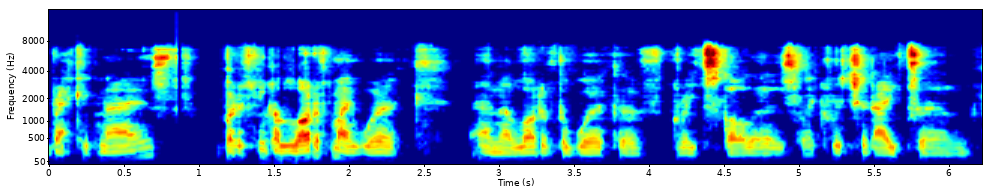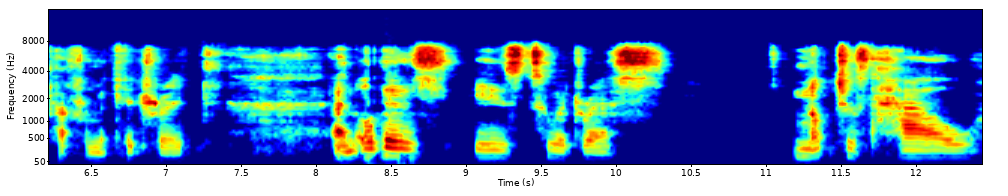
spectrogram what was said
recognized. But I think a lot of my work and a lot of the work of great scholars like Richard Iton, Katherine McKittrick, and others is to address not just how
